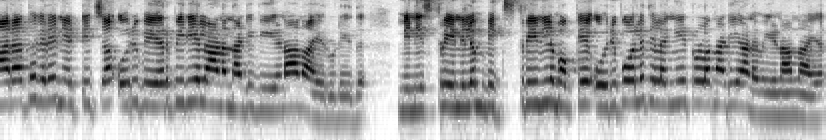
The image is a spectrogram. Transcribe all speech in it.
ആരാധകരെ ഞെട്ടിച്ച ഒരു വേർപിരിയലാണ് നടി വീണ നായരുടേത്. മിനി സ്ക്രീനിലും ബിഗ് സ്ക്രീനിലും ഒക്കെ ഒരുപോലെ തിളങ്ങിയിട്ടുള്ള നടിയാണ് വീണ നായർ.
